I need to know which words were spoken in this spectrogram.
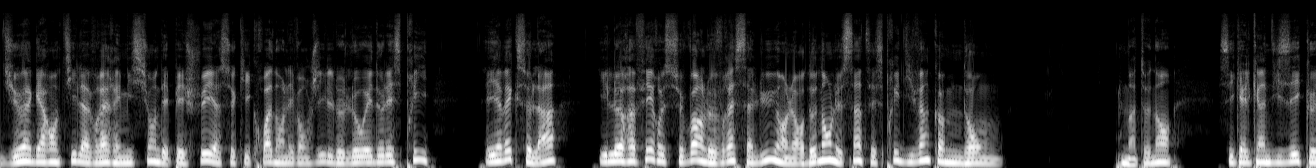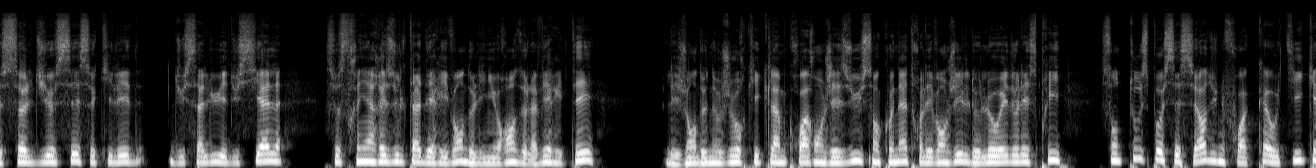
Dieu a garanti la vraie rémission des péchés à ceux qui croient dans l'évangile de l'eau et de l'esprit, et avec cela, il leur a fait recevoir le vrai salut en leur donnant le Saint-Esprit divin comme don. Maintenant, si quelqu'un disait que seul Dieu sait ce qu'il est du salut et du ciel, ce serait un résultat dérivant de l'ignorance de la vérité. Les gens de nos jours qui clament croire en Jésus sans connaître l'évangile de l'eau et de l'esprit sont tous possesseurs d'une foi chaotique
